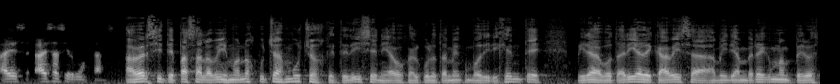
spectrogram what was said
a, a, esas circunstancias. A ver si te pasa lo mismo. No escuchás muchos que te dicen, y a vos calculo también como dirigente, mira, votaría de cabeza a Miriam Bregman, pero es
